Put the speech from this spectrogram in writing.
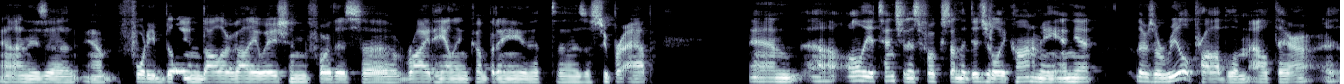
and there's a you know, forty billion dollar valuation for this uh, ride-hailing company that uh, is a super app, and uh, all the attention is focused on the digital economy, and yet there's a real problem out there, uh,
